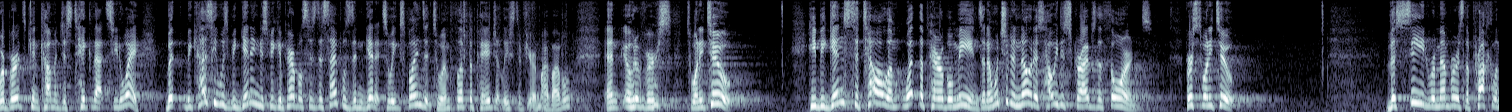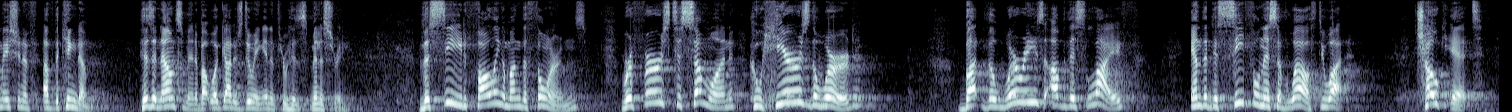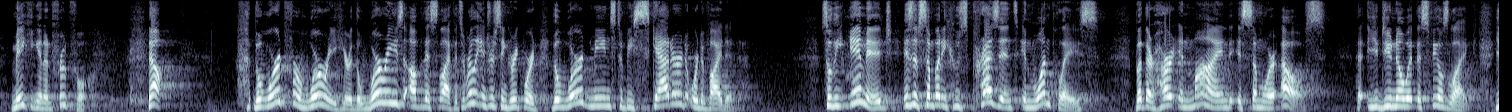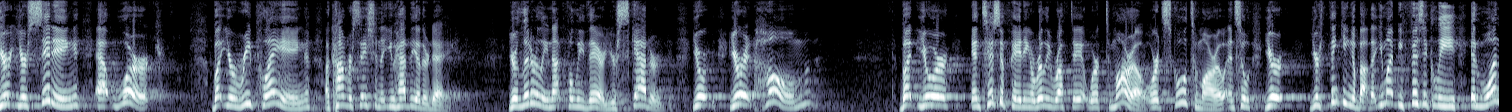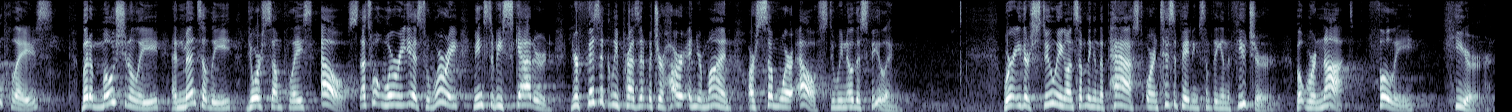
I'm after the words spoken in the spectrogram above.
where birds can come and just take that seed away. But because he was beginning to speak in parables, his disciples didn't get it, so he explains it to him. Flip the page, at least if you're in my Bible, and go to verse 22 he begins to tell them what the parable means. And I want you to notice how he describes the thorns. Verse 22 The seed, remember, is the proclamation of, of the kingdom, his announcement about what God is doing in and through his ministry. The seed falling among the thorns refers to someone who hears the word, but the worries of this life and the deceitfulness of wealth do what? Choke it, making it unfruitful. Now, the word for worry here, the worries of this life, it's a really interesting Greek word. The word means to be scattered or divided. So the image is of somebody who's present in one place, but their heart and mind is somewhere else. You, do you know what this feels like? You're, you're sitting at work but you're replaying a conversation that you had the other day. You're literally not fully there. You're scattered. You're, you're at home, but you're anticipating a really rough day at work tomorrow or at school tomorrow. And so you're, you're thinking about that. You might be physically in one place, but emotionally and mentally, you're someplace else. That's what worry is. To worry means to be scattered. You're physically present, but your heart and your mind are somewhere else. Do we know this feeling? We're either stewing on something in the past or anticipating something in the future, but we're not fully here.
